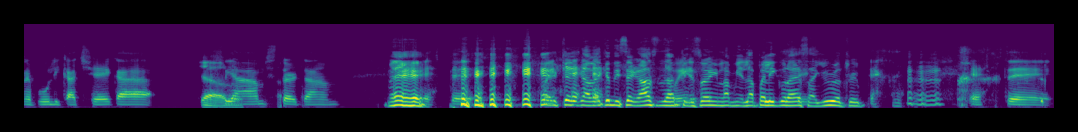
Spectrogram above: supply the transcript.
República Checa, Ya, fui bro. a Ámsterdam. Eh, Este, que cada vez que dice Amsterdam Fue- pienso en la, la película Sí. esa, Eurotrip. este,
